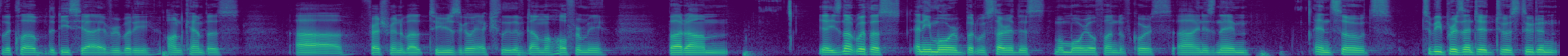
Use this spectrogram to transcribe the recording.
the club, the DCI, everybody on campus. Uh, freshman about two years ago, he actually lived down the hall from me. But um, yeah, he's not with us anymore, but we've started this memorial fund, of course, uh, in his name. And so it's to be presented to a student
